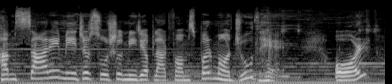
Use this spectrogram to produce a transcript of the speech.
हम सारे मेजर सोशल मीडिया प्लेटफॉर्म्स पर मौजूद हैं। और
